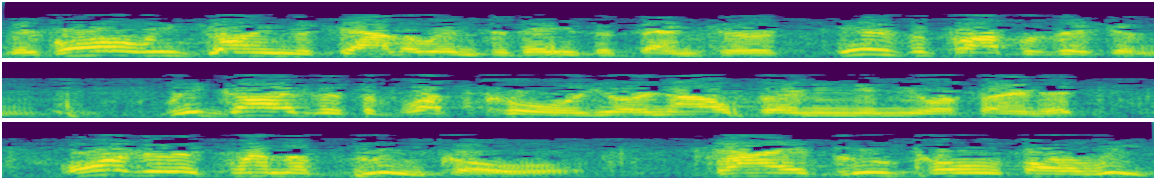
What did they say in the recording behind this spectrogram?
Before we join the shadow in today's adventure, here's a proposition. Regardless of what coal you're now burning in your furnace, order a ton of blue coal. Try blue coal for a week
